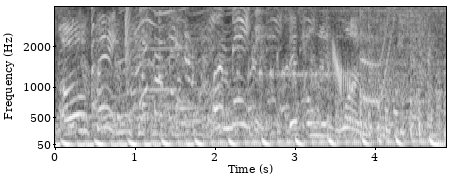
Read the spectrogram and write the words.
Just old things. Or maybe, There's only one.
